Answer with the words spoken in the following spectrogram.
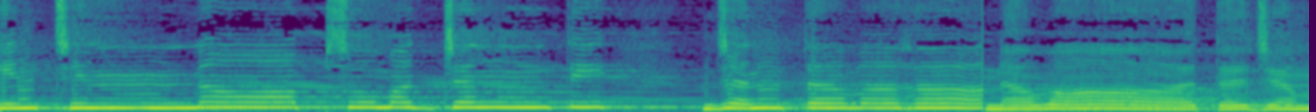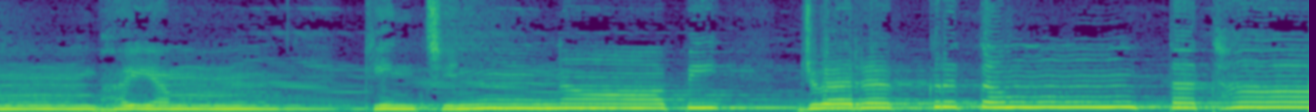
किञ्चिन्नाप्सु मज्जन्ति जन्तवः न भयम् किञ्चिन्नापि ज्वरकृतम् तथा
